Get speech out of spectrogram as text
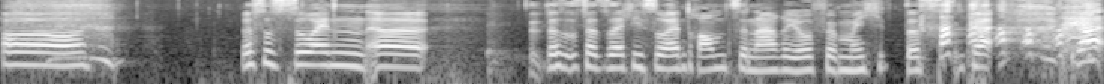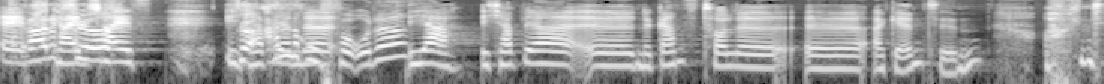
oh, das ist so ein, äh, das ist tatsächlich so ein Traum-Szenario für mich. Das gerade kein für, Scheiß. Ich Anrufe, ja eine, oder? Ja, ich habe ja äh, eine ganz tolle äh, Agentin und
